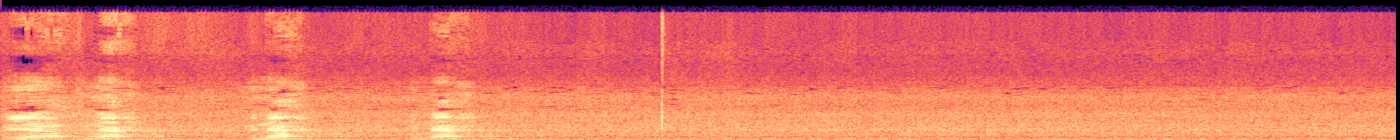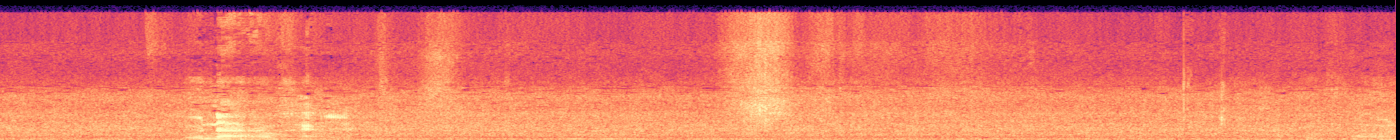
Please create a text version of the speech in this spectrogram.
นี่นะขึ้นนะขึ้นนะขึ้นนะโอ้ยหน้าเท่าแขนเลยครับทุกคน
